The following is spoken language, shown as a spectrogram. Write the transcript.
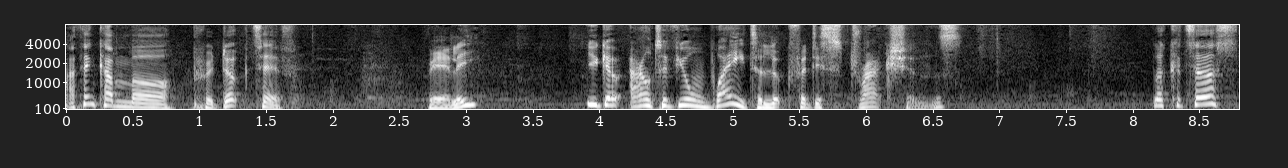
I think I'm more productive. Really? You go out of your way to look for distractions. Look at us,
